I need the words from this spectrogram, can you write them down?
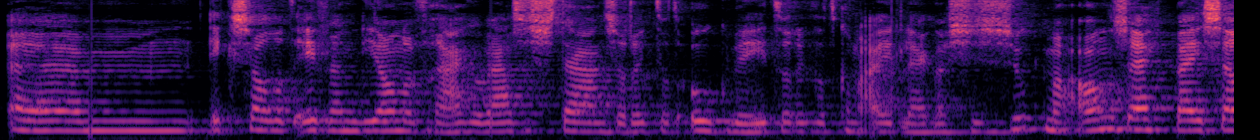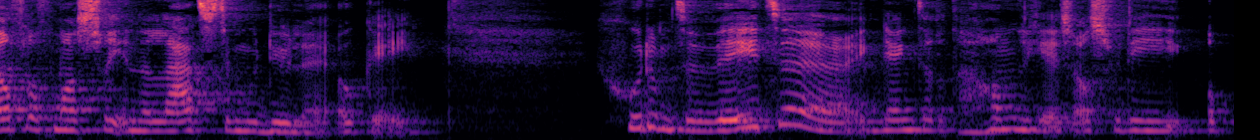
Ehm, ik zal dat even aan Dianne vragen waar ze staan, zodat ik dat ook weet, dat ik dat kan uitleggen als je ze zoekt. Maar Anne zegt bij Self in de laatste module. Oké, goed om te weten. Ik denk dat het handig is als we die op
